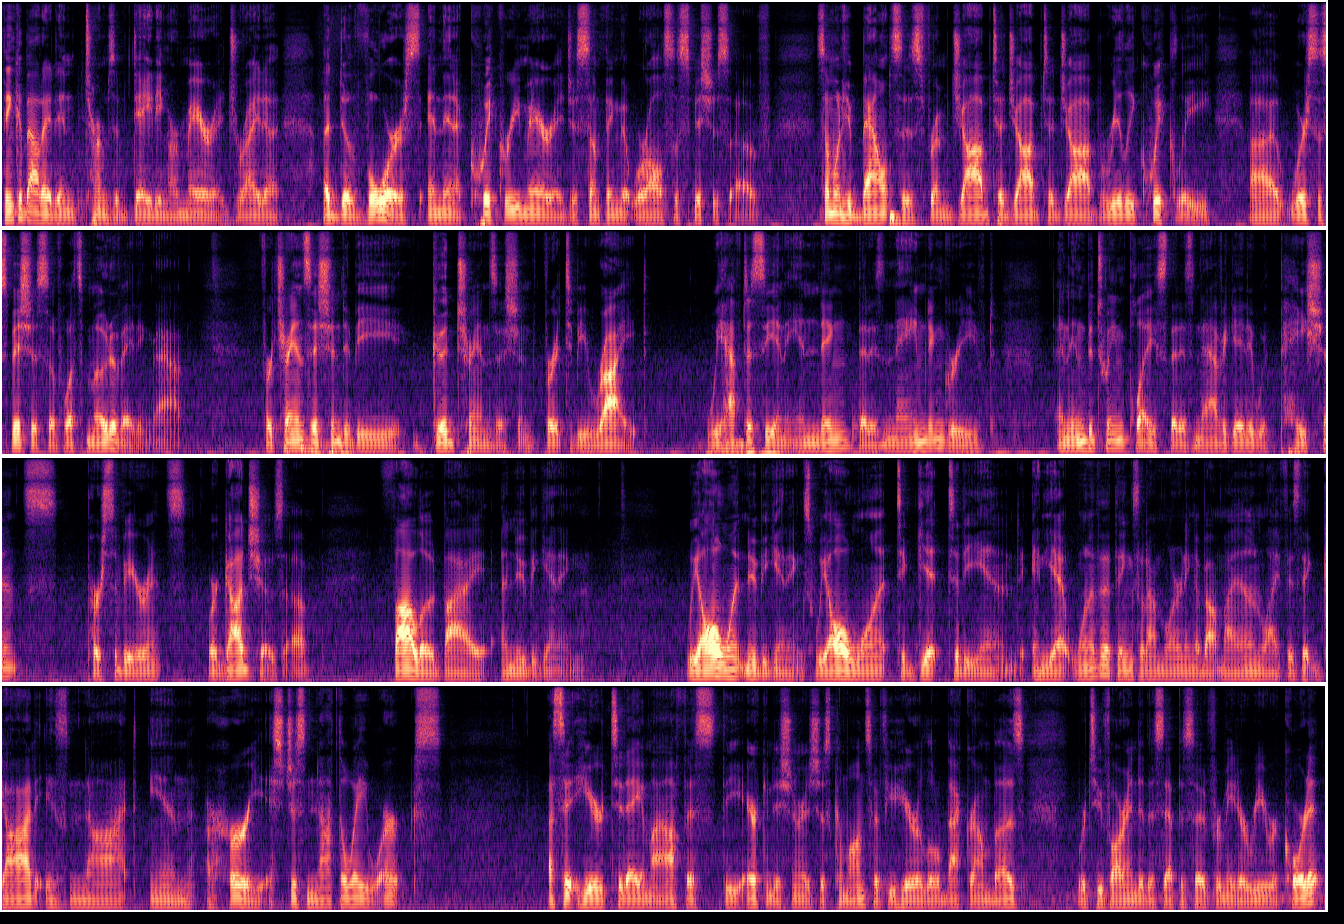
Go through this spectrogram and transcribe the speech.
Think about it in terms of dating or marriage, right? A, a divorce and then a quick remarriage is something that we're all suspicious of. Someone who bounces from job to job to job really quickly, uh, we're suspicious of what's motivating that. For transition to be good transition, for it to be right, we have to see an ending that is named and grieved an in between place that is navigated with patience, perseverance, where God shows up, followed by a new beginning. We all want new beginnings. We all want to get to the end. And yet, one of the things that I'm learning about my own life is that God is not in a hurry. It's just not the way He works. I sit here today in my office. The air conditioner has just come on. So if you hear a little background buzz, we're too far into this episode for me to re record it.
